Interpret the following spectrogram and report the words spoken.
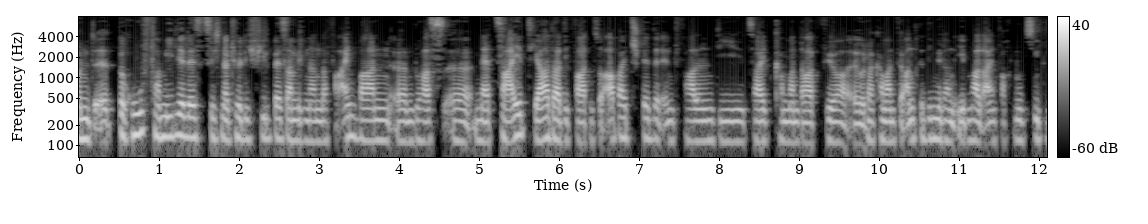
Und äh, Beruf, Familie lässt sich natürlich viel besser miteinander vereinbaren. Ähm, du hast äh, mehr Zeit, ja, da die Fahrten zur Arbeitsstätte entfallen. Die Zeit kann man dafür äh, oder kann man für andere Dinge dann eben halt einfach nutzen.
